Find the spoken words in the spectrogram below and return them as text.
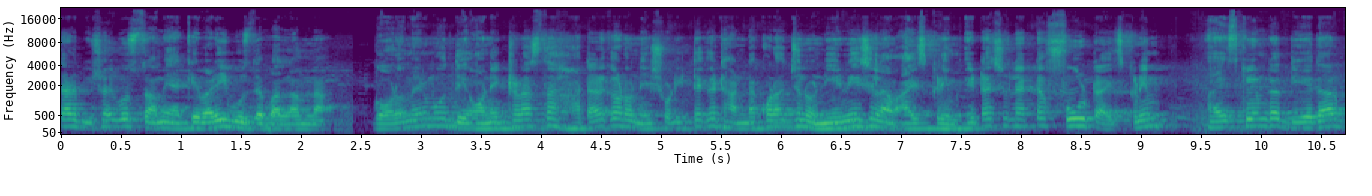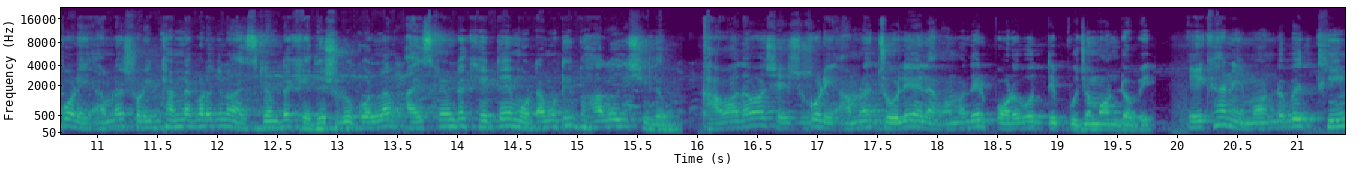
তার বিষয়বস্তু আমি একেবারেই বুঝতে পারলাম না। গরমের মধ্যে অনেকটা রাস্তা হাঁটার কারণে শরীরটাকে ঠান্ডা করার জন্য নিয়ে নিয়েছিলাম আইসক্রিম এটা ছিল একটা ফ্রুট আইসক্রিম আইসক্রিমটা দিয়ে দেওয়ার পরে আমরা শরীর ঠান্ডা করার জন্য আইসক্রিমটা খেতে শুরু করলাম। আইসক্রিমটা খেতে মোটামুটি ভালোই ছিল। খাওয়া দাওয়া শেষ করে আমরা চলে এলাম আমাদের পরবর্তী পুজো মণ্ডপে। এখানে মণ্ডপের থিম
